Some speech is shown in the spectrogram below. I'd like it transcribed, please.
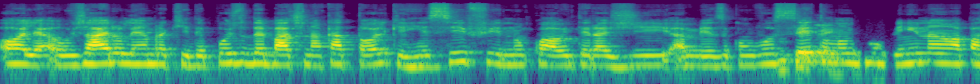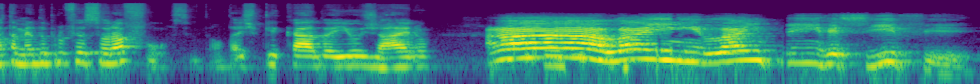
Olha, o Jairo lembra que depois do debate na Católica, em Recife, no qual interagi a mesa com você, tomamos um vinho no apartamento do professor Afonso. Então, está explicado aí o Jairo. Ah, lá em, lá em, em Recife.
